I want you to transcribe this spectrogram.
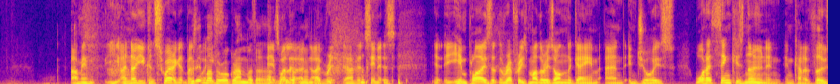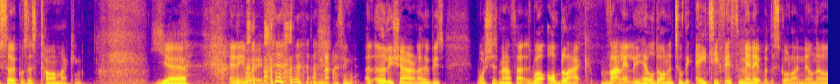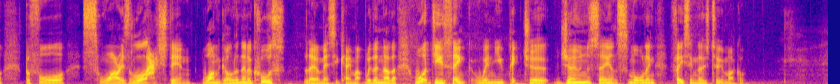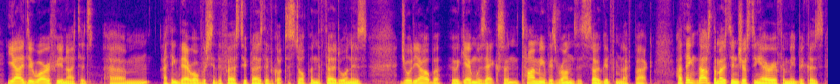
I mean, I know you can swear again, but was it mother or grandmother? That's it, well, I, I, I've, I haven't seen it as he implies that the referee's mother is on the game and enjoys what I think is known in, in kind of those circles as tarmacking. Yeah. Anyway, I think an early Sharon. I hope he's washed his mouth out as well. Oblak valiantly held on until the 85th minute with the scoreline nil-nil before Suarez lashed in one goal, and then of course Leo Messi came up with another. What do you think when you picture Jones, say, and Smalling facing those two, Michael? Yeah, I do worry for United. Um, I think they're obviously the first two players they've got to stop, and the third one is Jordi Alba, who again was excellent. The timing of his runs is so good from left back. I think that's the most interesting area for me because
